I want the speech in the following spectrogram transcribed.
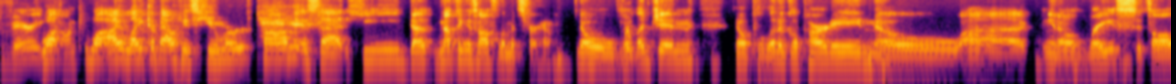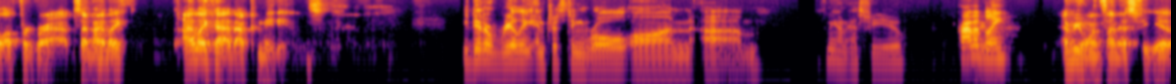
very what contr- what I like about his humor, Thom, is that he does nothing is off limits for him. No religion, no political party, no uh, you know race. It's all up for grabs, and I like I like that about comedians. He did a really interesting role on um wasn't on svu Probably. Everyone's on SVU.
